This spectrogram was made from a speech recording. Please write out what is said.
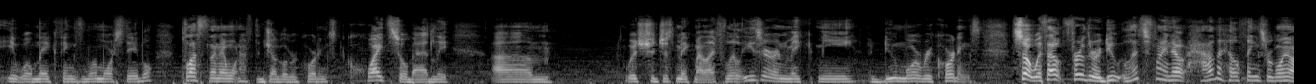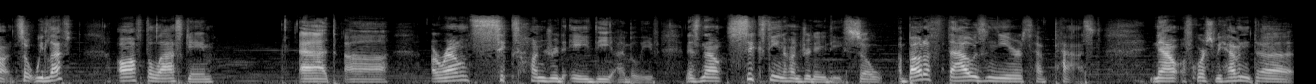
it will make things a little more stable. Plus, then I won't have to juggle recordings quite so badly. Um, which should just make my life a little easier and make me do more recordings. So, without further ado, let's find out how the hell things were going on. So, we left off the last game at uh, around 600 AD, I believe. It is now 1600 AD, so about a thousand years have passed. Now, of course, we haven't uh,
